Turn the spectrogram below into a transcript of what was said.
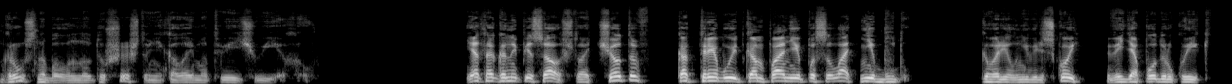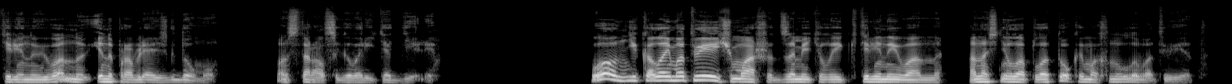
Грустно было на душе, что Николай Матвеевич уехал. Я так и написал, что отчетов, как требует компания, посылать не буду, — говорил Невельской, ведя под руку Екатерину Ивановну и направляясь к дому. Он старался говорить о деле. — Вон Николай Матвеевич машет, — заметила Екатерина Ивановна. Она сняла платок и махнула в ответ.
